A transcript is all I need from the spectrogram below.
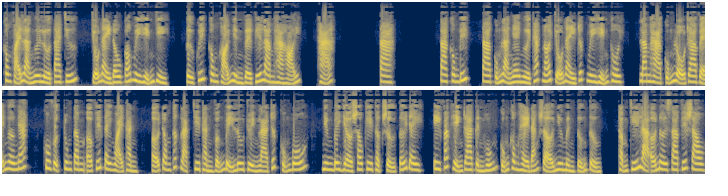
không phải là ngươi lừa ta chứ, chỗ này đâu có nguy hiểm gì. Từ khuyết không khỏi nhìn về phía Lam Hà hỏi, hả? Ta? Ta không biết, ta cũng là nghe người khác nói chỗ này rất nguy hiểm thôi. Lam Hà cũng lộ ra vẻ ngơ ngác, khu vực trung tâm ở phía tây ngoại thành, ở trong thất lạc chi thành vẫn bị lưu truyền là rất khủng bố, nhưng bây giờ sau khi thật sự tới đây, y phát hiện ra tình huống cũng không hề đáng sợ như mình tưởng tượng, thậm chí là ở nơi xa phía sau,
